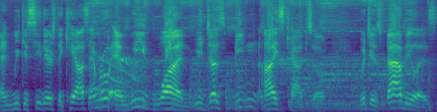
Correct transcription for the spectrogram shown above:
And we can see there's the Chaos Emerald, and we've won. We just beaten Ice Cap Zone, which is fabulous.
